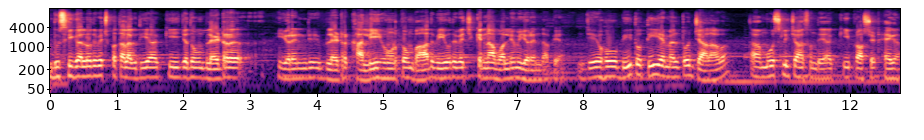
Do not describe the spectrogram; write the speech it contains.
ਦੂਸਰੀ ਗੱਲ ਉਹਦੇ ਵਿੱਚ ਪਤਾ ਲੱਗਦੀ ਆ ਕਿ ਜਦੋਂ ਬਲੈਡਰ ਯੂਰਿਨ ਬਲੈਡਰ ਖਾਲੀ ਹੋਣ ਤੋਂ ਬਾਅਦ ਵੀ ਉਹਦੇ ਵਿੱਚ ਕਿੰਨਾ ਵੋਲਿਊਮ ਯੂਰਿਨ ਦਾ ਪਿਆ। ਜੇ ਉਹ 20 ਤੋਂ 30 ml ਤੋਂ ਜ਼ਿਆਦਾ ਵਾ, ਤਾਂ ਮੋਸਟਲੀ ਚਾਂਸ ਹੁੰਦੇ ਆ ਕਿ ਪ੍ਰੋਸਟੇਟ ਹੈਗਾ।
